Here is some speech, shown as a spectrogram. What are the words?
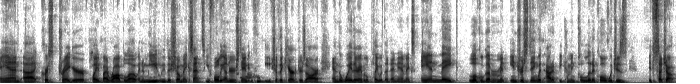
and uh, Chris Traeger, played by Rob Lowe, and immediately the show makes sense. You fully understand who each of the characters are and the way they're able to play with the dynamics and make local government interesting without it becoming political, which is it's such a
